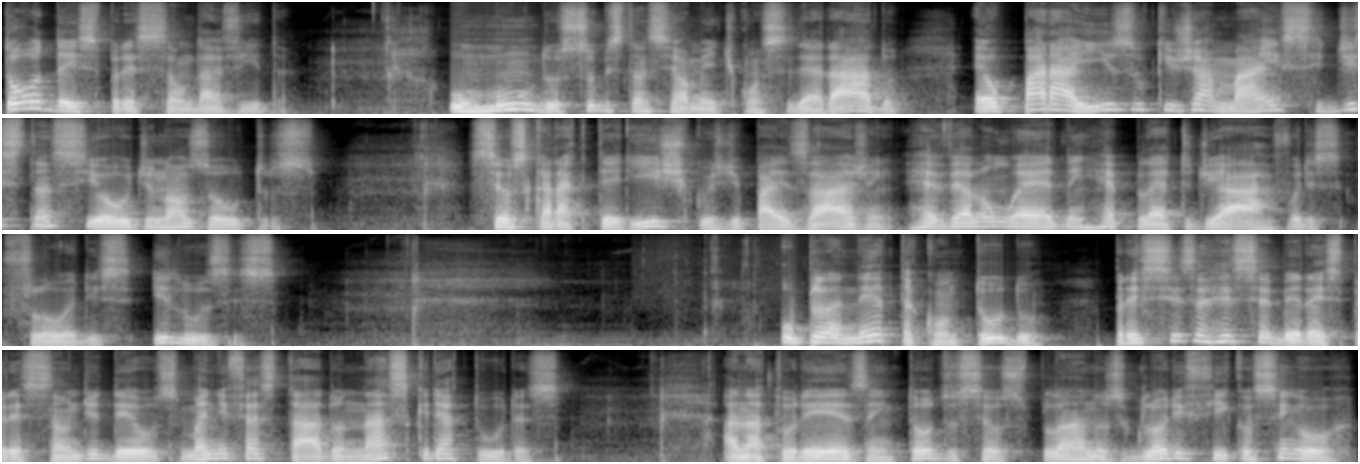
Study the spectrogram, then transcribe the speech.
toda a expressão da vida. O mundo substancialmente considerado é o paraíso que jamais se distanciou de nós outros. Seus característicos de paisagem revelam o Éden repleto de árvores, flores e luzes. O planeta, contudo, precisa receber a expressão de Deus manifestado nas criaturas. A natureza, em todos os seus planos, glorifica o Senhor,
